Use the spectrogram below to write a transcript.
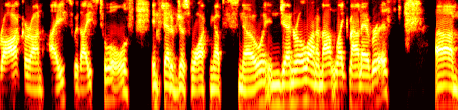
rock or on ice with ice tools, instead of just walking up snow in general on a mountain like Mount Everest. Um,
